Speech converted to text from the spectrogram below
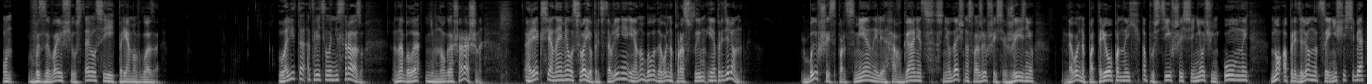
Он вызывающе уставился ей прямо в глаза. Лолита ответила не сразу. Она была немного ошарашена. О Рексе она имела свое представление, и оно было довольно простым и определенным. Бывший спортсмен или афганец с неудачно сложившейся жизнью — довольно потрепанный, опустившийся, не очень умный, но определенно ценящий себя,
